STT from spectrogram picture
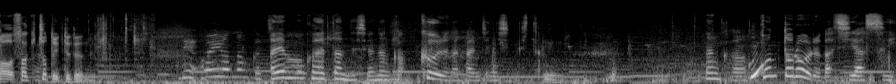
あさっきちょっと言ってたよね。でアイアンなんかアイアンも変えたんですよ。なんかクールな感じにしました。うん。なんかコントロールがしやすい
